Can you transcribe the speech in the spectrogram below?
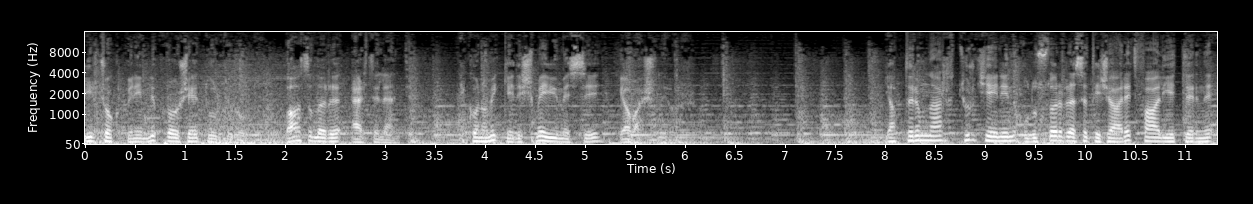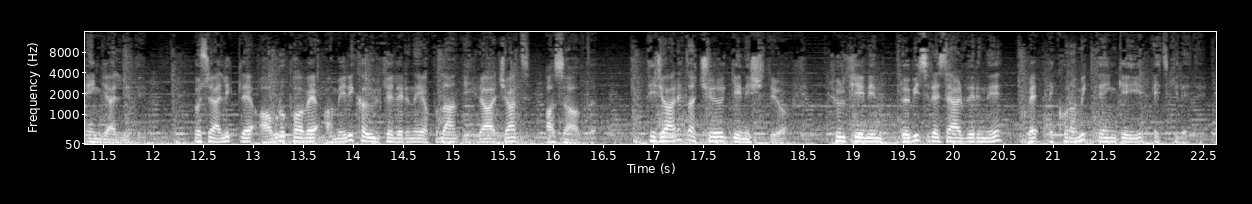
Birçok önemli proje durduruldu. Bazıları ertelendi. Ekonomik gelişme ivmesi yavaşlıyor. Yaptırımlar Türkiye'nin uluslararası ticaret faaliyetlerini engelledi. Özellikle Avrupa ve Amerika ülkelerine yapılan ihracat azaldı. Ticaret açığı genişliyor. Türkiye'nin döviz rezervlerini ve ekonomik dengeyi etkiledi.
